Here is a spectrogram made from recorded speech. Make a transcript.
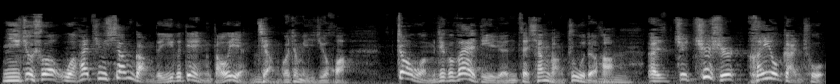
你就说，我还听香港的一个电影导演讲过这么一句话：，照我们这个外地人在香港住的哈，呃，这确实很有感触。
